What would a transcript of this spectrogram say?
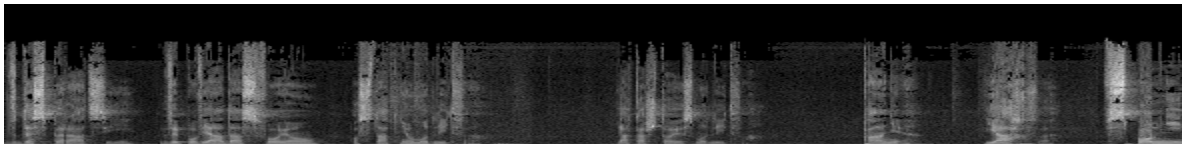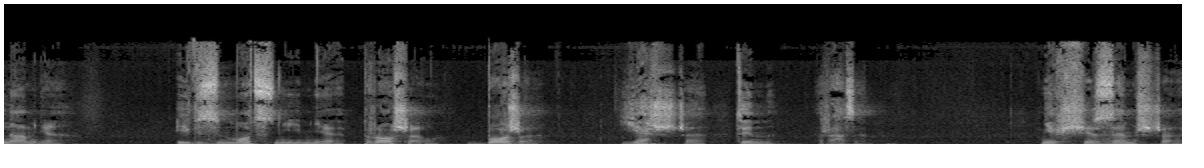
w desperacji wypowiada swoją ostatnią modlitwę. Jakaż to jest modlitwa? Panie, Jahwe, wspomnij na mnie i wzmocnij mnie, proszę, Boże, jeszcze tym razem. Niech się zemszczę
